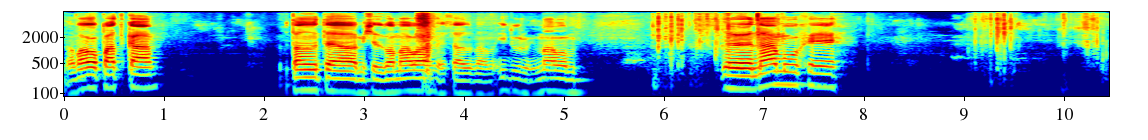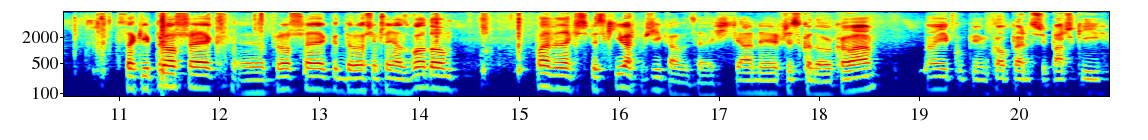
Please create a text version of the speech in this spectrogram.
Nowa łopatka. Ta mi się złamała, więc teraz mam i dużą i małą. E, na To taki proszek, e, proszek do rozcieńczenia z wodą. Potem będę jakiś spryskiwacz, posikał całe ściany, wszystko dookoła. No i kupiłem koper, trzy paczki.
